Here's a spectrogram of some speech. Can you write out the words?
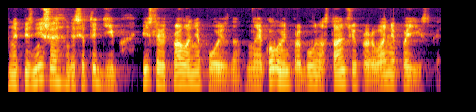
не пізніше 10 діб після відправлення поїзда, на якому він прибув на станцію проривання поїздки.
